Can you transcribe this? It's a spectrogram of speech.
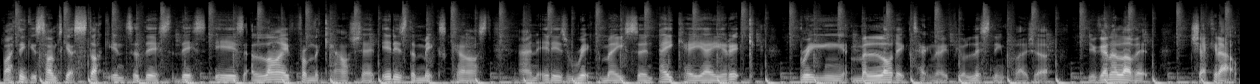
But I think it's time to get stuck into this. This is live from the cowshed. It is the Mixcast, and it is Rick Mason, aka Rick, bringing melodic techno for your listening pleasure. You're to love it. Check it out.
